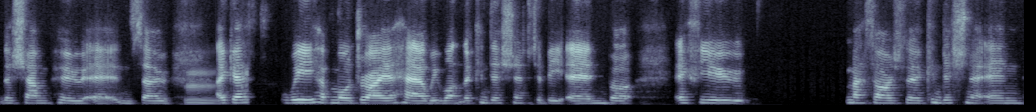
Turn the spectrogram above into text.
the shampoo in so Mm, I guess we have more drier hair we want the conditioner to be in but if you massage the conditioner in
